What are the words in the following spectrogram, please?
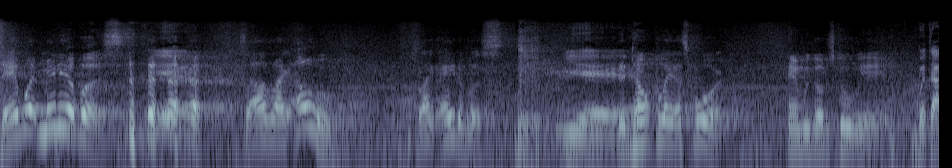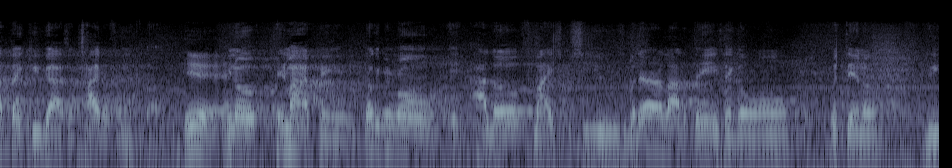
there wasn't many of us. Yeah, so I was like, oh, it's like eight of us yeah. that don't play a sport, and we go to school here. But I think you guys are tighter from that though. Yeah. You know, in my opinion, don't get me wrong. I love my HBCUs, but there are a lot of things that go on within them. We,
